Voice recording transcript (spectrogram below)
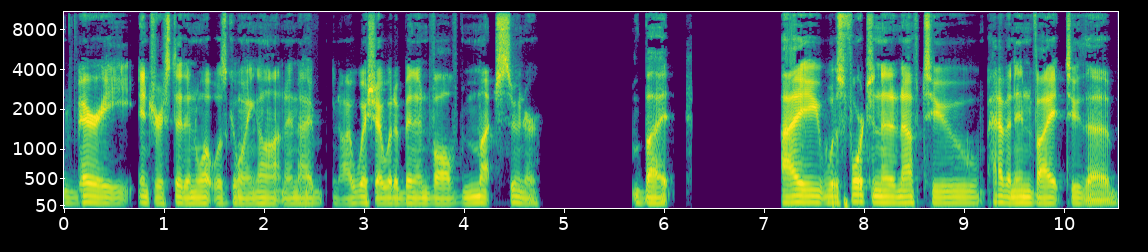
very interested in what was going on, and I, you know, I wish I would have been involved much sooner. But I was fortunate enough to have an invite to the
